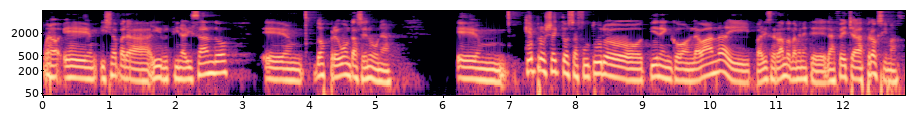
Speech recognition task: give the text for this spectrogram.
Bueno, eh, y ya para ir finalizando, eh, dos preguntas en una. Eh, ¿Qué proyectos a futuro tienen con la banda y para ir cerrando también este, las fechas próximas?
